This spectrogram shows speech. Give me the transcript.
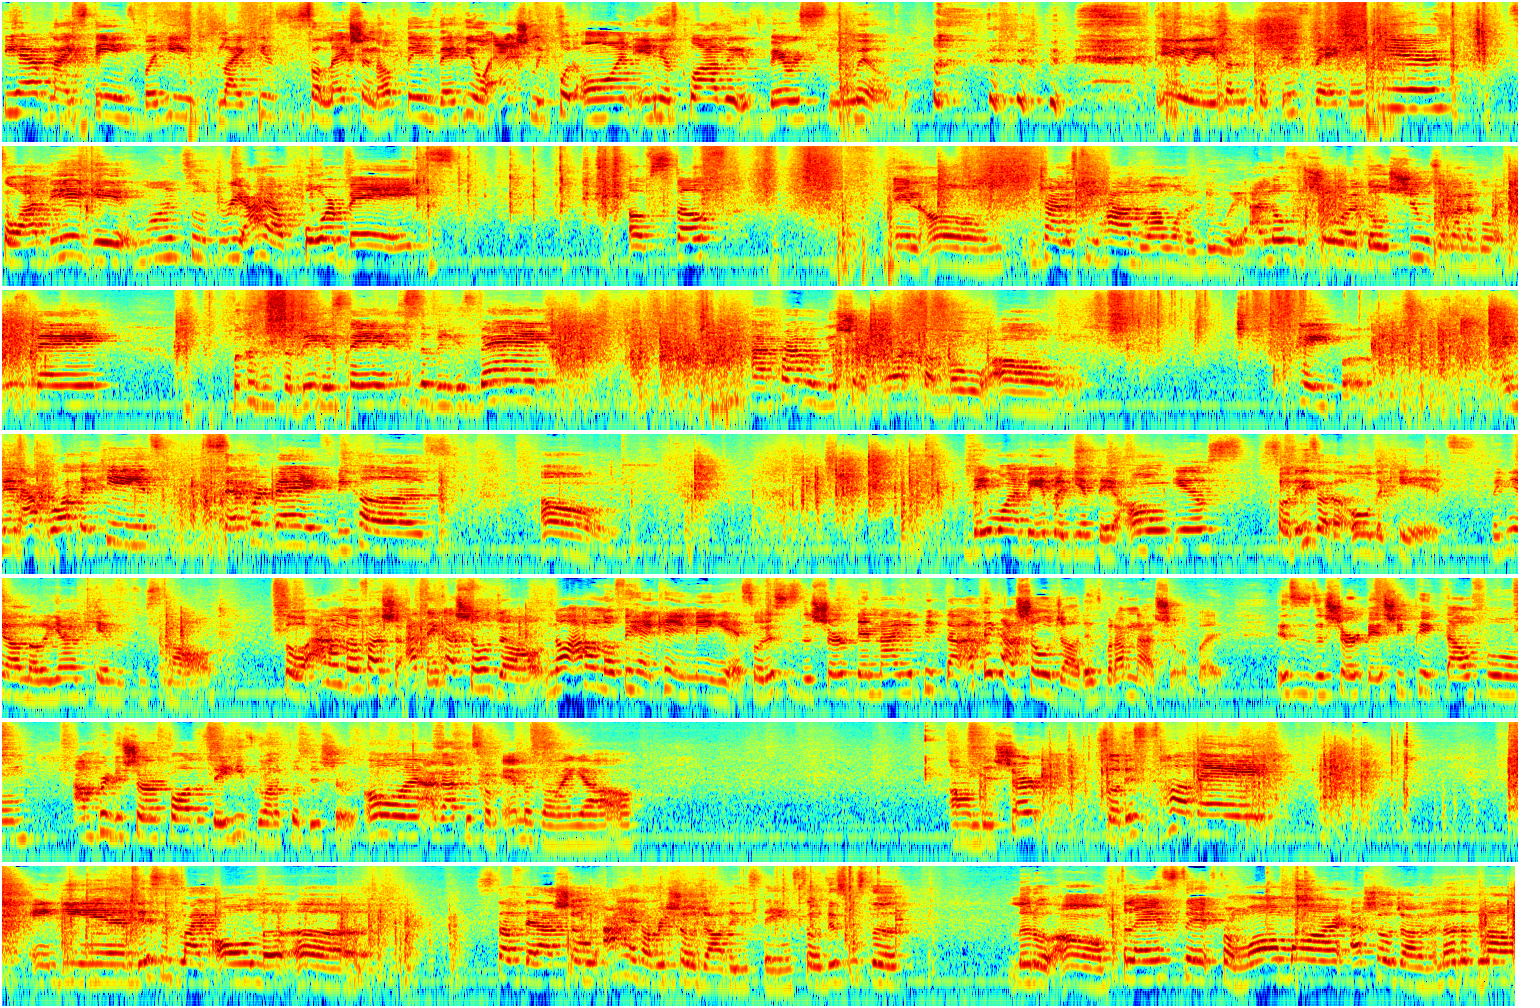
He have nice things, but he like his selection of things that he'll actually put on in his closet is very slim. Anyways, let me put this back in here. So I did get one, two, three. I have four bags of stuff. And um, I'm trying to see how do I want to do it. I know for sure those shoes are gonna go in this bag because it's the biggest thing. It's the biggest bag. I probably should have brought some more um, paper. And then I brought the kids separate bags because um they want to be able to give their own gifts. So these are the older kids. But you all know the young kids are too small. So I don't know if I should, I think I showed y'all. No, I don't know if it had came in yet. So this is the shirt that Naya picked out. I think I showed y'all this, but I'm not sure. But this is the shirt that she picked out for him. I'm pretty sure Father's Day he's gonna put this shirt on. I got this from Amazon, y'all. Um, this shirt. So this is her bag. And then this is like all the uh stuff that I showed. I had already showed y'all these things. So this was the little um set from Walmart. I showed y'all in another vlog.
